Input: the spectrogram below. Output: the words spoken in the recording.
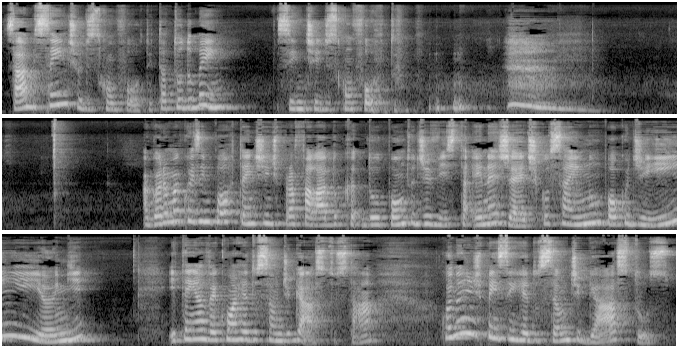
Sabe? Sente o desconforto e tá tudo bem sentir desconforto. Agora, uma coisa importante, gente, para falar do, do ponto de vista energético, saindo um pouco de yin e yang, e tem a ver com a redução de gastos, tá? Quando a gente pensa em redução de gastos,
